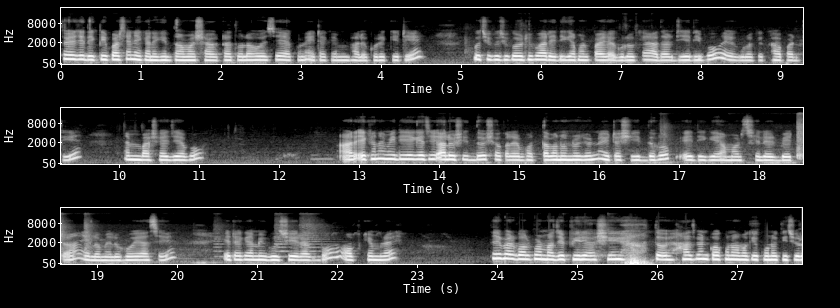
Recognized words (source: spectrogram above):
তো এই যে দেখতেই পারছেন, এখানে কিন্তু আমার শাকটা তোলা হয়েছে। এখন এটাকে আমি ভালো করে কেটে কুচি কুচি করে নিবো। আর এদিকে আমার পায়রাগুলোকে আদার দিয়ে দিব, এগুলোকে খাবার দিয়ে। আমি বাসায় যাব। আর এখানে আমি দিয়ে গেছি আলু সিদ্ধ, সকালের ভর্তা বানানোর জন্য। এটা সিদ্ধ হোক, এইদিকে আমার ছেলের বেডটা এলোমেলো হয়ে আছে। এটাকে আমি গুছিয়ে রাখব অফ ক্যামেরায় তো এবার গল্পর মাঝে ফিরে আসি। তো হাজব্যান্ড কখনো আমাকে কোনো কিছুর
